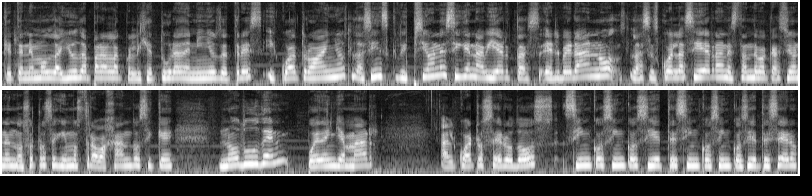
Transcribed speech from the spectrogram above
que tenemos la ayuda para la colegiatura de niños de 3 y 4 años. Las inscripciones siguen abiertas. El verano las escuelas cierran, están de vacaciones, nosotros seguimos trabajando, así que no duden, pueden llamar al 402-557-5570.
